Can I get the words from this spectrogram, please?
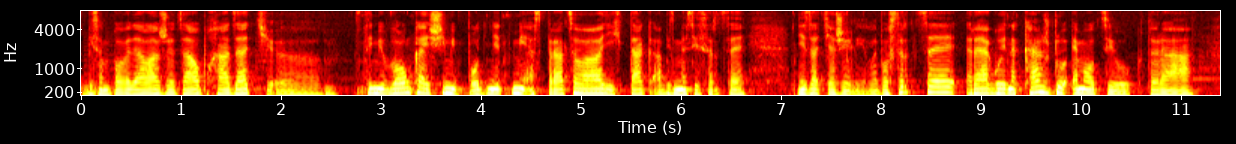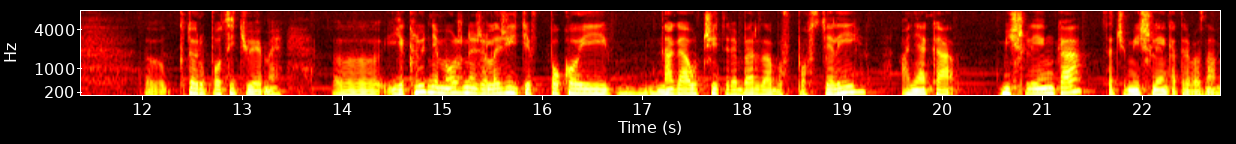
by som povedala, že zaobchádzať e, s tými vonkajšími podnetmi a spracovávať ich tak, aby sme si srdce nezaťažili. Lebo srdce reaguje na každú emóciu, ktorá, e, ktorú pociťujeme. Je kľudne možné, že ležíte v pokoji na gauči trebárs alebo v posteli a nejaká myšlienka, sa či myšlienka, treba znám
